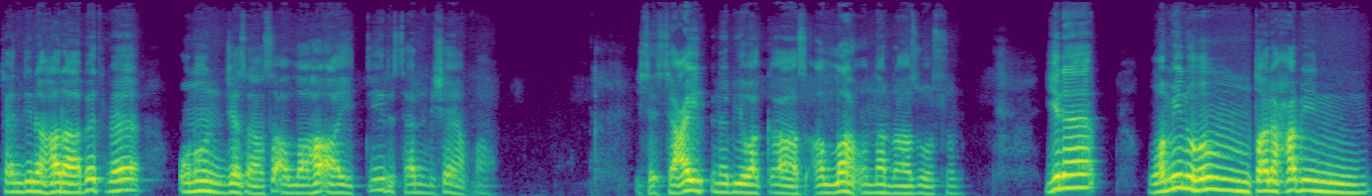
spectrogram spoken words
kendini harap etme. Onun cezası Allah'a aittir. Sen bir şey yapma. İşte Said bin Ebi Vakkas Allah ondan razı olsun. Yine وَمِنْهُمْ طَلْحَ bin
